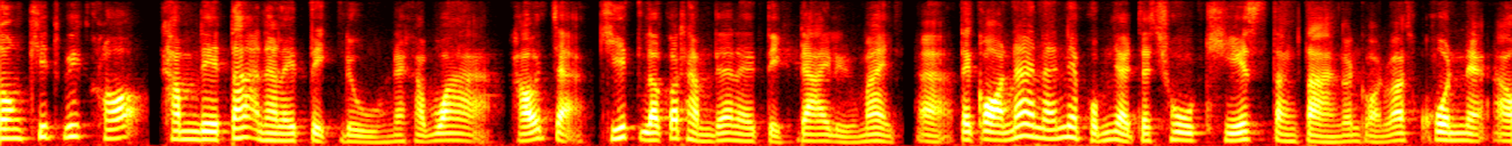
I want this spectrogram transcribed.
ลองคิดวิเคราะห์ทำ Data Analytics ดูนะครับว่าเขาจะคิดแล้วก็ทำ Data Analytics ได้หรือไม่อ่าแต่ก่อนหน้านั้นเนี่ยผมอยากจะโชว์เคสต่างๆกันก่อนว่าคนเนี่ยเอา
